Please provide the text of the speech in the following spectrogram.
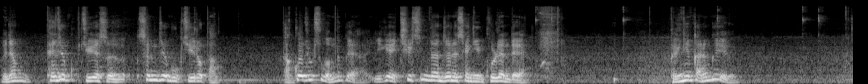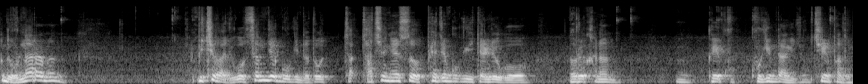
왜냐하면 패전국주의에서 성전국주의로 바, 바꿔줄 수가 없는 거야. 이게 70년 전에 생긴 굴레인데 100년 가는 거예요. 근데 우리나라는 미쳐가지고 성전국인데도 자, 청해서 패전국이 되려고 노력하는 어, 그게 국, 임당이죠 친일파들.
